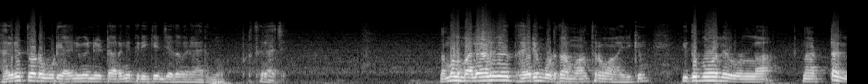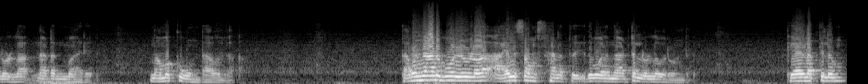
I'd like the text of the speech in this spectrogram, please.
ധൈര്യത്തോടു കൂടി അതിനു വേണ്ടിയിട്ട് ഇറങ്ങിത്തിരിക്കുകയും ചെയ്തവനായിരുന്നു പൃഥ്വിരാജ്. നമ്മൾ മലയാളികൾ ധൈര്യം കൊടുത്താൽ മാത്രമായിരിക്കും ഇതുപോലെയുള്ള നട്ടലുള്ള നടന്മാർ നമുക്കും ഉണ്ടാവുക. തമിഴ്നാട് പോലെയുള്ള അയൽ സംസ്ഥാനത്ത് ഇതുപോലെ നട്ടലുള്ളവരുണ്ട്. കേരളത്തിലും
